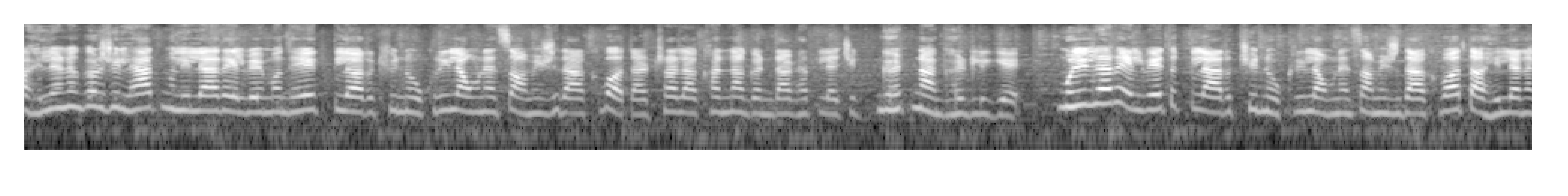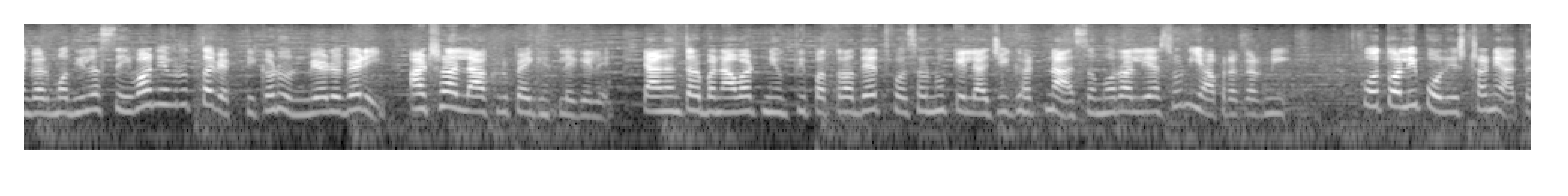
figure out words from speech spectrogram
अहिल्यानगर जिल्ह्यात मुलीला रेल्वेमध्ये क्लर्कची नोकरी लावण्याचं आमिष दाखवत अठरा लाखांना गंडा घातल्याची घटना घडली आहे. मुलीला रेल्वेत क्लार्कची नोकरी लावण्याचं आमिष दाखवत अहिल्यानगरमधील सेवानिवृत्त व्यक्तीकडून वेळोवेळी अठरा लाख रुपये घेतले गेले. त्यानंतर बनावट नियुक्तीपत्र देत फसवणूक केल्याची घटना समोर आली असून या प्रकरणी कोतवाली पोलीस ठाण्यात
